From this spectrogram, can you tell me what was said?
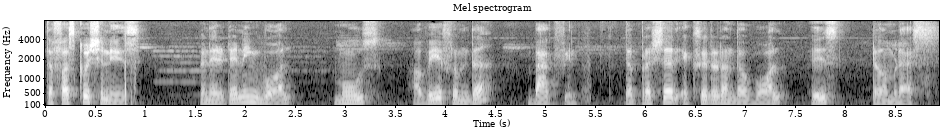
The first question is when a retaining wall moves away from the backfill, the pressure exerted on the wall is termed as.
